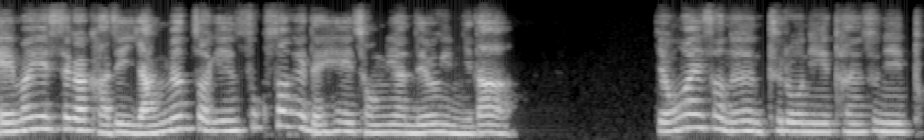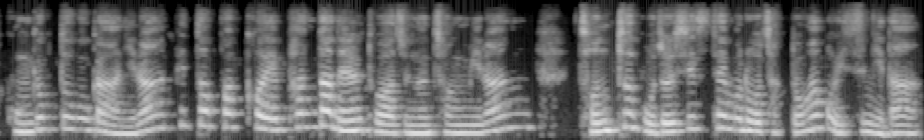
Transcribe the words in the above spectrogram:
MIS가 가진 양면적인 속성에 대해 정리한 내용입니다. 영화에서는 드론이 단순히 공격 도구가 아니라 피터 파커의 판단을 도와주는 정밀한 전투 보조 시스템으로 작동하고 있습니다.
